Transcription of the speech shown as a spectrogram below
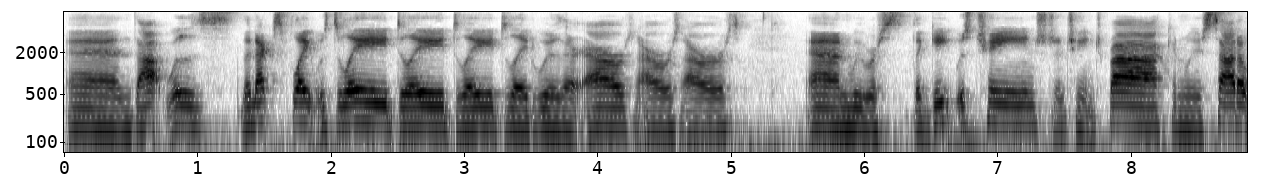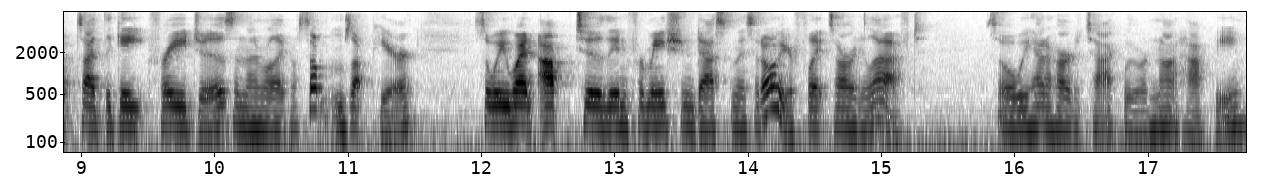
And that was the next flight was delayed, delayed, delayed, delayed. We were there hours, hours, hours. And we were the gate was changed and changed back and we sat outside the gate for ages. And then we're like well something's up here. So we went up to the information desk and they said oh your flight's already left. So we had a heart attack. We were not happy.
